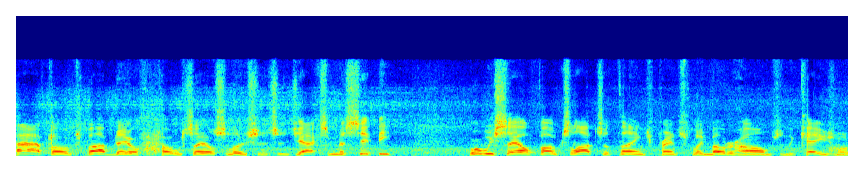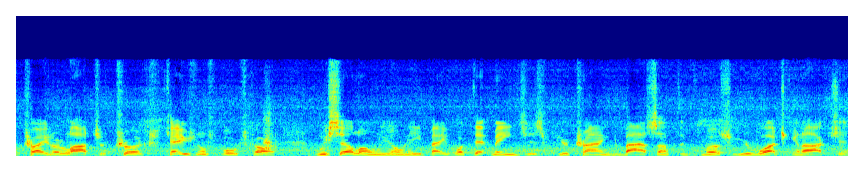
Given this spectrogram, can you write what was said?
Hi folks, Bob Dale from Sales Solutions in Jackson, Mississippi, where we sell folks lots of things, principally motorhomes and occasional trailer, lots of trucks, occasional sports car. We sell only on eBay. What that means is if you're trying to buy something from us or you're watching an auction,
